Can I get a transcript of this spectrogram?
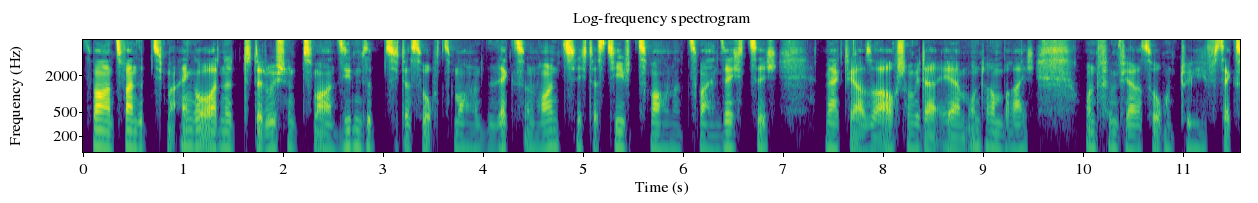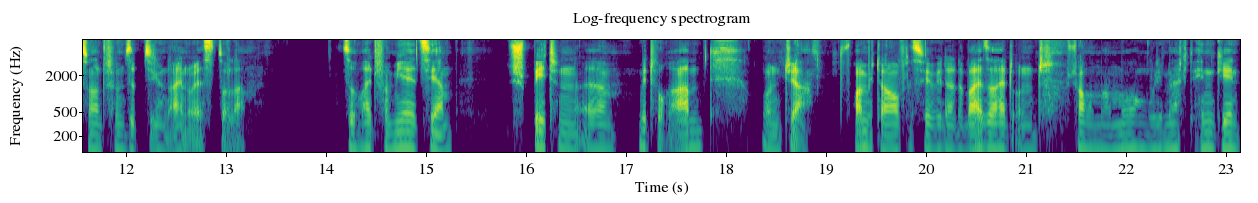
272 mal eingeordnet, der Durchschnitt 277, das Hoch 296, das Tief 262. Merkt ihr also auch schon wieder eher im unteren Bereich. Und 5 Jahres Hoch und Tief 675 und 1 US-Dollar. Soweit von mir jetzt hier am späten äh, Mittwochabend. Und ja, freue mich darauf, dass ihr wieder dabei seid und schauen wir mal morgen, wo die Märkte hingehen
